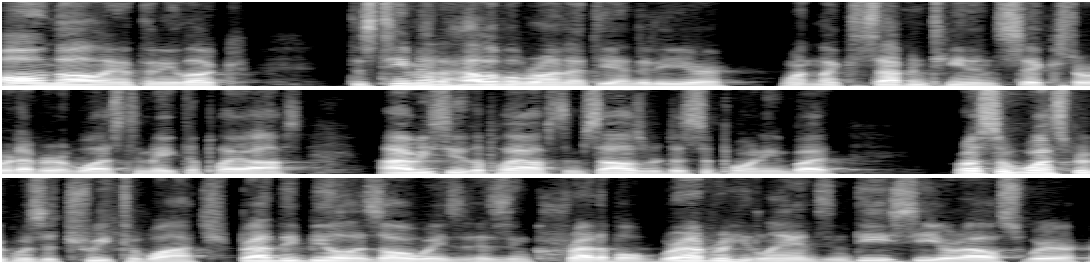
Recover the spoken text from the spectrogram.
all in all, Anthony, look, this team had a hell of a run at the end of the year. Went like 17 and 6 or whatever it was to make the playoffs. Obviously, the playoffs themselves were disappointing, but Russell Westbrook was a treat to watch. Bradley Beal, as always, is incredible. Wherever he lands in DC or elsewhere,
